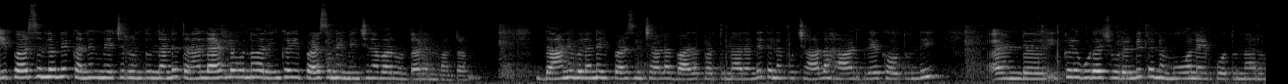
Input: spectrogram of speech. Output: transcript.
ఈ పర్సన్లోనే కన్నింగ్ నేచర్ ఉంటుందంటే తన లైఫ్లో ఉన్నవారు ఇంకా ఈ పర్సన్ని మించిన వారు ఉంటారనమాట దాని వలన ఈ పర్సన్ చాలా బాధపడుతున్నారండి. తనకు చాలా హార్ట్ బ్రేక్ అవుతుంది. అండ్ ఇక్కడ కూడా చూడండి తను మూవ్ ఆన్ అయిపోతున్నారు.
